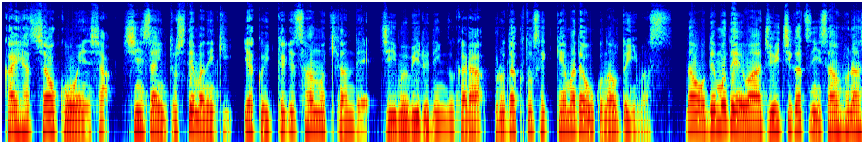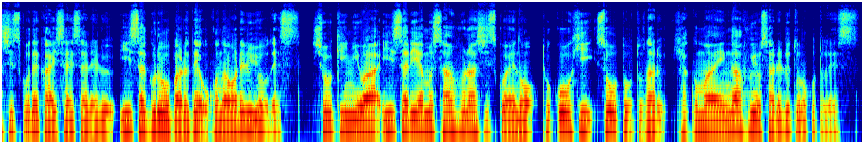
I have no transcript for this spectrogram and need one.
開発者を講演者、審査員として招き、約1ヶ月半の期間でチームビルディングからプロダクト設計まで行うといいます。なお、デモデーは11月にサンフランシスコで開催されるイーサグローバルで行われるようです。賞金にはイーサリアムサンフランシスコへの渡航費相当となる100万円が付与されるとのことです。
